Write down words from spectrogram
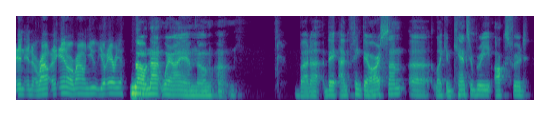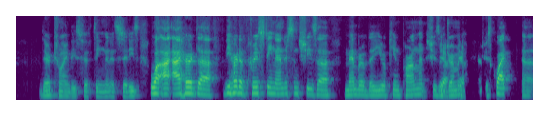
in in around in or around you your area no not where i am no um but uh they i think there are some uh like in canterbury oxford they're trying these 15 minute cities well i i heard uh have you heard of christine anderson she's a member of the European Parliament. She's a yeah, German. Yeah. She's quite uh,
